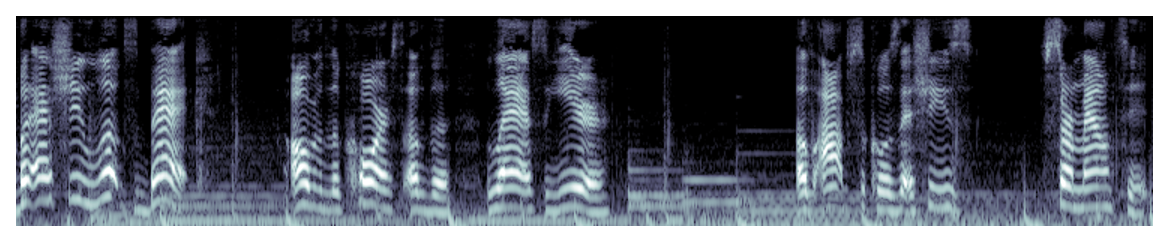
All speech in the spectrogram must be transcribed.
But as she looks back over the course of the last year of obstacles that she's surmounted,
